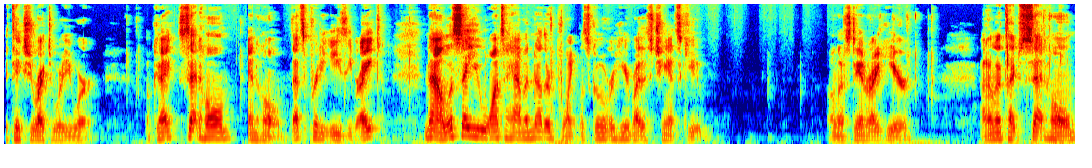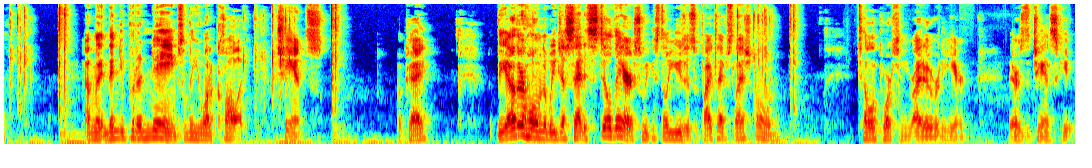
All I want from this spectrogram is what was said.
it takes you right to where you were. Okay, set home and home. That's pretty easy, right? Now, let's say you want to have another point. Let's go over here by this chance cube. I'm going to stand right here, and I'm going to type set home. I'm going to, then you put a name, something you want to call it. Chance. Okay? The other home that we just set is still there, so we can still use it. So if I type slash home, teleports me right over to here. There's the chance cube.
